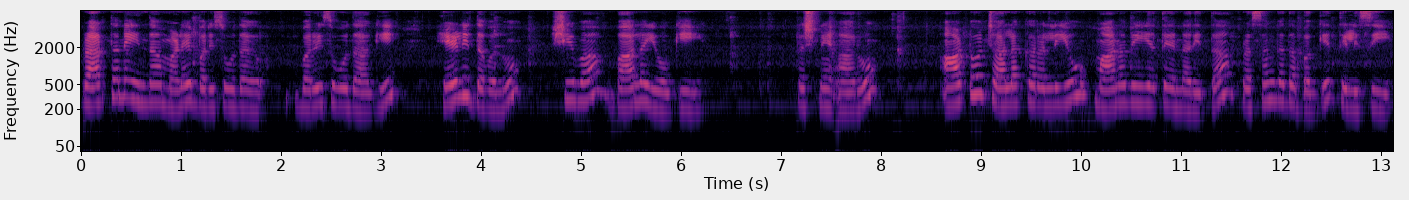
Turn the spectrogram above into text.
ಪ್ರಾರ್ಥನೆಯಿಂದ ಮಳೆ ಬರಿಸುವುದ, ಬರಿಸುವುದಾಗಿ ಹೇಳಿದ್ದವನು ಶಿವ ಬಾಲಯೋಗಿ. ಪ್ರಶ್ನೆ ಆರು, ಆಟೋ ಚಾಲಕರಲ್ಲಿಯೂ ಮಾನವೀಯತೆ ನರಿತ ಪ್ರಸಂಗದ ಬಗ್ಗೆ ತಿಳಿಸಿ.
